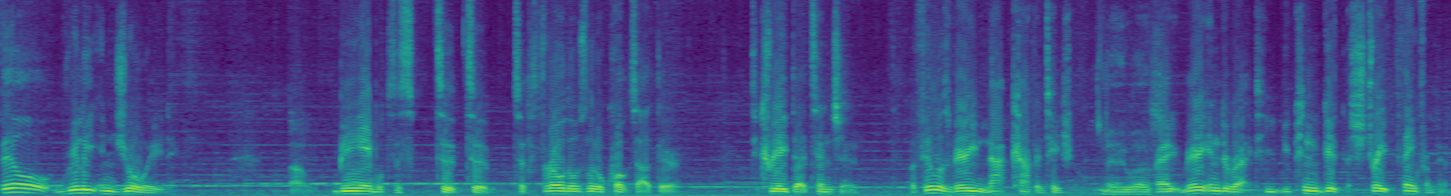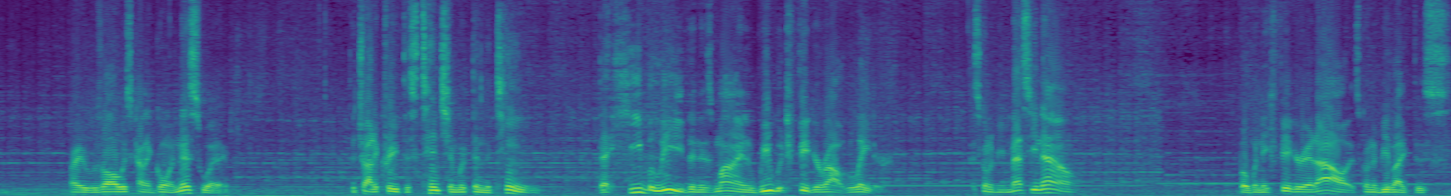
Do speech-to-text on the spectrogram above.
Phil really enjoyed um, being able to to to to throw those little quotes out there to create that tension. But Phil was very not confrontational. Yeah, he was. Right, very indirect. He, you couldn't get a straight thing from him. Right, it was always kind of going this way to try to create this tension within the team that he believed in his mind we would figure out later. It's going to be messy now, but when they figure it out, it's going to be like this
